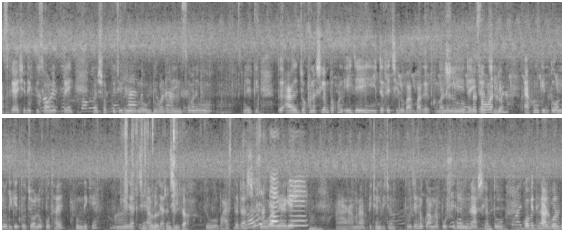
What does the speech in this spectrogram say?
আজকে এসে দেখতেছি অনেকটাই মানে সব কিছু জিনিসগুলো উল্টো পাল্টো হয়ে গেছে মানে আর কি। তো যখন আসলাম তখন এই যে এই এইটাতে ছিল বাঘ বাঘের মানে এটা এটা ছিল। এখন কিন্তু অন্যদিকে তো চলো কোথায় কোন দিকে নিয়ে যাচ্ছে আমি যাচ্ছি। তো ভাস্তাটা আসছে তো আগে আগে। আমরা পিছন পিছন। তো যাই হোক আমরা পরশু দিন এখানে আসলাম তো কবে থেকে অল্প অল্প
